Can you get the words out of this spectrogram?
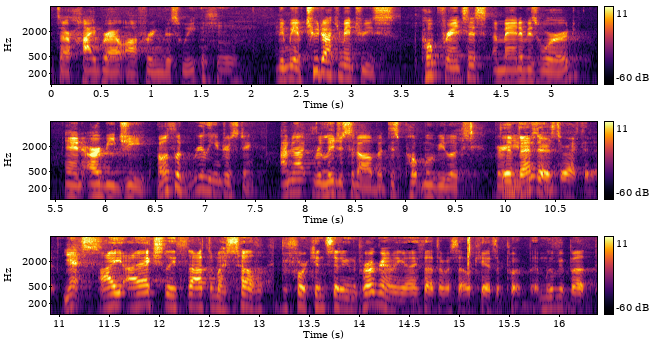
It's our highbrow offering this week. Mm-hmm. then we have two documentaries Pope Francis, A Man of His Word, and RBG. Both look really interesting. I'm not religious at all, but this Pope movie looks very The. Wenders directed it. Yes. I, I actually thought to myself before considering the programming, I thought to myself, okay, it's a, po- a movie about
